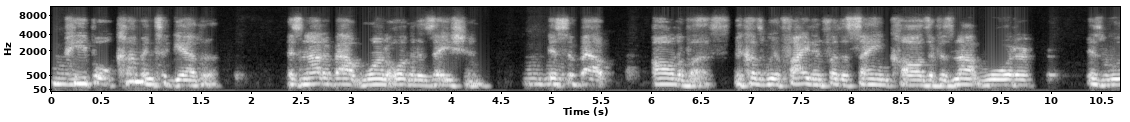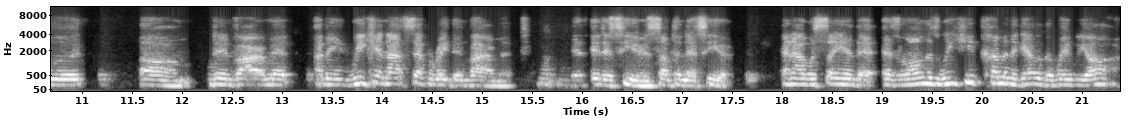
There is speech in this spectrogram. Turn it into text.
Mm-hmm. People coming together. It's not about one organization. Mm-hmm. It's about all of us because we're fighting for the same cause. If it's not water, it's wood, um, the environment. I mean, we cannot separate the environment. Mm-hmm. It, it is here. It's something that's here. And I was saying that as long as we keep coming together the way we are,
